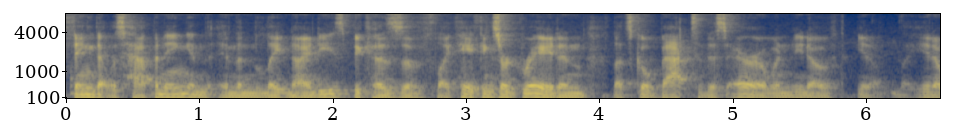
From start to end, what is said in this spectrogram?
thing that was happening in, in the late 90s because of like hey things are great and let's go back to this era when you know you know you know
